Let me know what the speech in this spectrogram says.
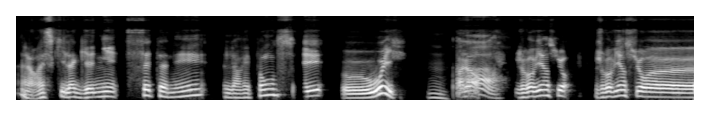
Alors, est-ce qu'il a gagné cette année? La réponse est oui. Hmm. Alors, Ah, je reviens sur, je reviens sur, euh,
